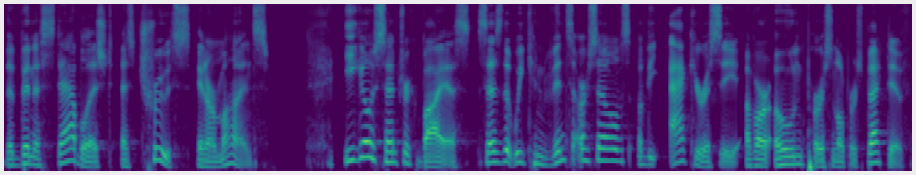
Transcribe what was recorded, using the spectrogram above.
that have been established as truths in our minds. Egocentric bias says that we convince ourselves of the accuracy of our own personal perspective,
